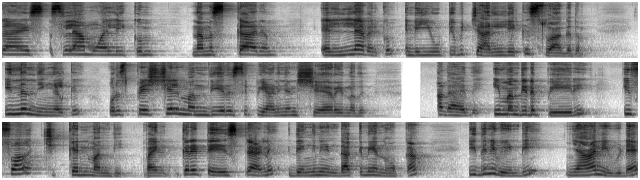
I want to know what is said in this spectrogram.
ഗായ്സ് അസ്സാം വലൈക്കും നമസ്കാരം എല്ലാവർക്കും എന്റെ യൂട്യൂബ് ചാനലിലേക്ക് സ്വാഗതം. ഇന്ന് നിങ്ങൾക്ക് ഒരു സ്പെഷ്യൽ മന്തി റെസിപ്പിയാണ് ഞാൻ ഷെയർ ചെയ്യുന്നത്. അതായത് ഈ മന്തിയുടെ പേര് ഇഫ ചിക്കൻ മന്തി. ഭയങ്കര ടേസ്റ്റാണ് ഇതെങ്ങനെ ഉണ്ടാക്കുന്നതെന്ന് നോക്കാം. ഇതിന് വേണ്ടി ഞാനിവിടെ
